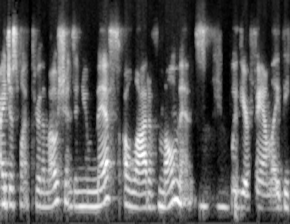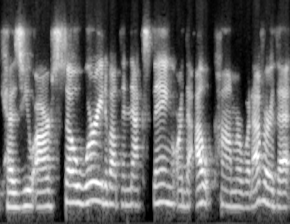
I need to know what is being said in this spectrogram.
I just went through the motions and you miss a lot of moments mm-hmm. with your family because you are so worried about the next thing or the outcome or whatever that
